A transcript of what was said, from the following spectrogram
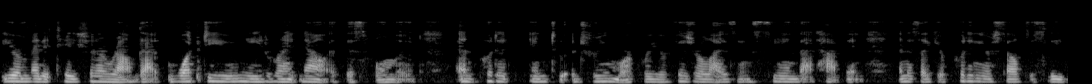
your meditation around that. What do you need right now at this full moon? And put it into a dream work where you're visualizing, seeing that happen. And it's like you're putting yourself to sleep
